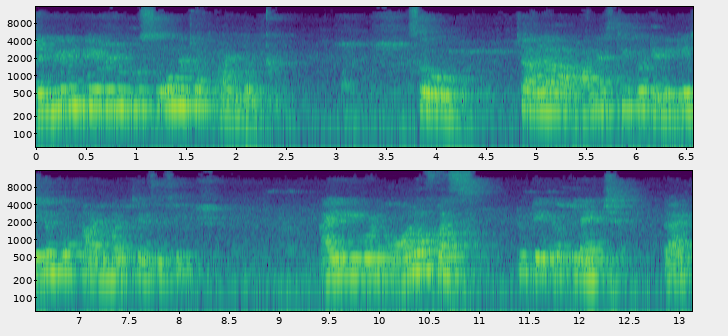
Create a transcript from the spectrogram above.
then we will be able to do so much of hard work so చాలా ఆనెస్టీతో డెడికేషన్తో హార్డ్ వర్క్ చేసేసి I want all of us to take a pledge that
